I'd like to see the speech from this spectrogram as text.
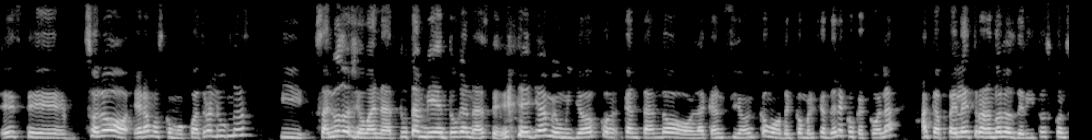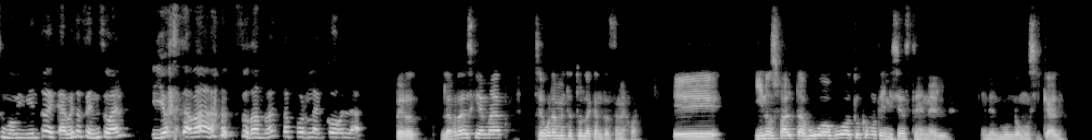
este, solo éramos como cuatro alumnos y saludos Giovanna, tú también, tú ganaste. Ella me humilló cantando la canción como del comercial de la Coca-Cola a capela y tronando los deditos con su movimiento de cabeza sensual y yo estaba sudando hasta por la cola. Pero la verdad es que Emma, seguramente tú la cantaste mejor. Eh, y nos falta Búho. Búho, ¿tú cómo te iniciaste en el, en el mundo musical?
